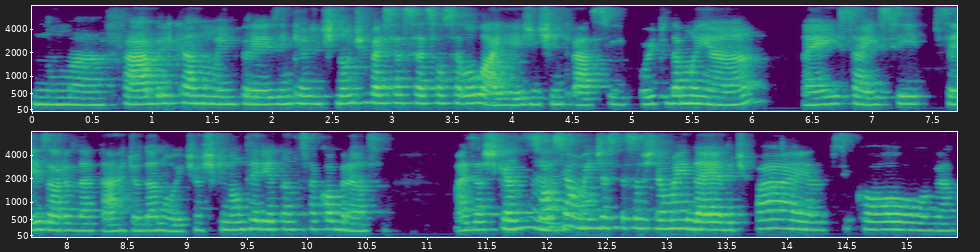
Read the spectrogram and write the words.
numa fábrica, numa empresa em que a gente não tivesse acesso ao celular e a gente entrasse 8 da manhã, né, e saísse 6 horas da tarde ou da noite, acho que não teria tanta essa cobrança. Mas acho que uhum. socialmente as pessoas têm uma ideia do tipo, ah, ela é psicóloga, não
